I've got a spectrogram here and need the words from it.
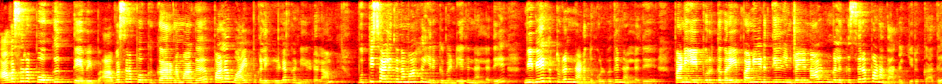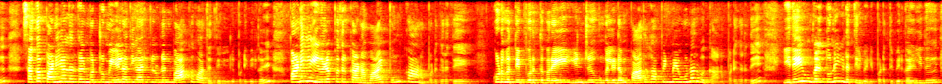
அவசரப்போக்கு தேவை. அவசரப்போக்கு காரணமாக பல வாய்ப்புகளை இழக்க நேரிடலாம். புத்திசாலித்தனமாக இருக்க வேண்டியது நல்லது. விவேகத்துடன் நடந்து கொள்வது நல்லது. பணியை பொறுத்தவரை பணியிடத்தில் இன்றைய நாள் உங்களுக்கு சிறப்பானதாக இருக்காது. சக பணியாளர்கள் மற்றும் மேலதிகாரிகளுடன் வாக்குவாதத்தில் ஈடுபடுவீர்கள். பணியை இழப்பதற்கான வாய்ப்பும் காணப்படுகிறது. குடும்பத்தை பொறுத்தவரை இன்று உங்களிடம் பாதுகாப்பின்மை உணர்வு காணப்படுகிறது. இதை உங்கள் துணையிடத்தில் வெளிப்படுத்துவீர்கள். இது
